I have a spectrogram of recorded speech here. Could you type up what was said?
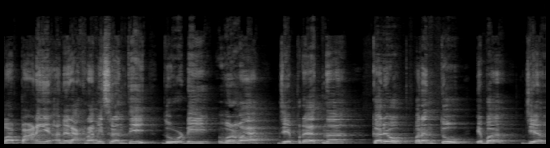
પાણી અને રાખના મિશ્રણથી દોરડી વણવા જે પ્રયત્ન કર્યો, પરંતુ એ જે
